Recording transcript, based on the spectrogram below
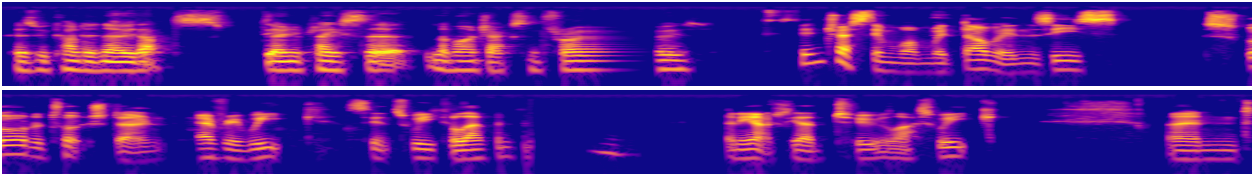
because we kind of know that's the only place that Lamar Jackson throws. It's an interesting one with Dobbins. He's scored a touchdown every week since week 11, and he actually had two last week. And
